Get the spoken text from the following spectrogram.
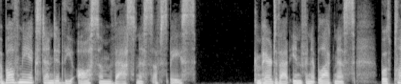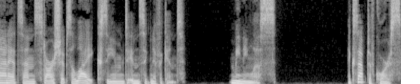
Above me extended the awesome vastness of space. Compared to that infinite blackness, both planets and starships alike seemed insignificant, meaningless. Except, of course,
